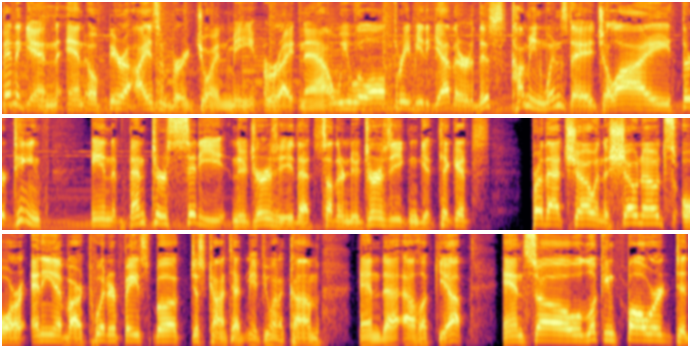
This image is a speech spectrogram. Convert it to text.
Finnegan and Ophira Eisenberg, join me right now. We will all three be together this coming Wednesday, July 13th, in Ventnor City, New Jersey. That's southern New Jersey. You can get tickets for that show in the show notes or any of our Twitter, Facebook. Just contact me if you want to come, and uh, I'll hook you up. And so, looking forward to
